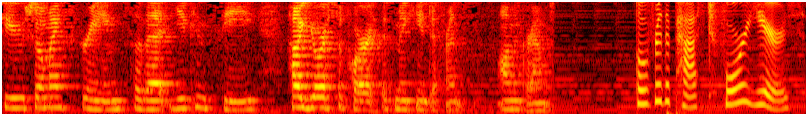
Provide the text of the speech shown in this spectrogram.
to show my screen so that you can see how your support is making a difference on the ground. Over the past four years,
